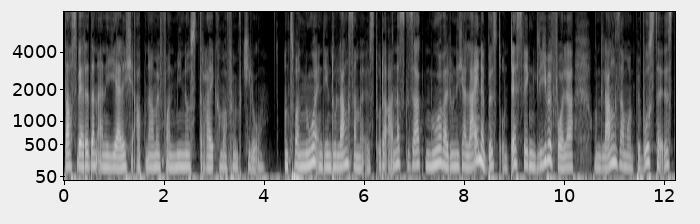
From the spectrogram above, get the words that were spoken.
Das wäre dann eine jährliche Abnahme von minus 3,5 Kilo. Und zwar nur, indem du langsamer isst oder anders gesagt, nur weil du nicht alleine bist und deswegen liebevoller und langsamer und bewusster isst,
